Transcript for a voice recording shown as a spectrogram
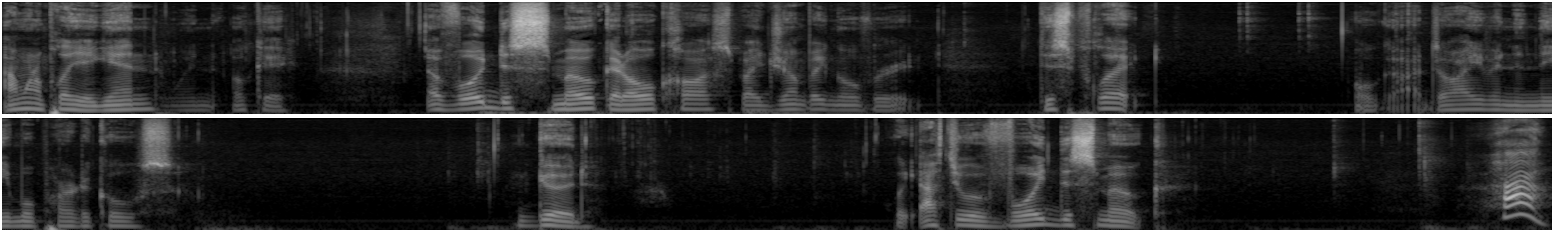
I want to play again. Okay, avoid the smoke at all costs by jumping over it. This Display. Oh God, do I even enable particles? Good. We have to avoid the smoke. Ha!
